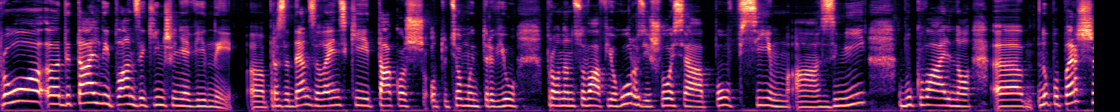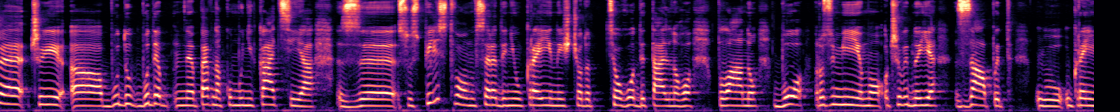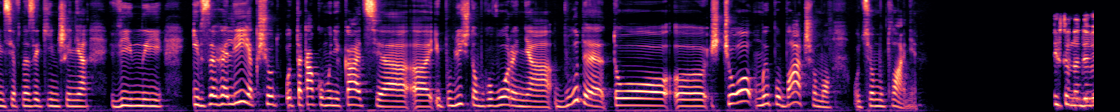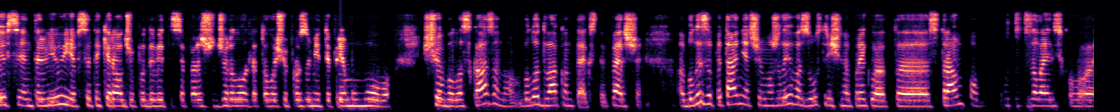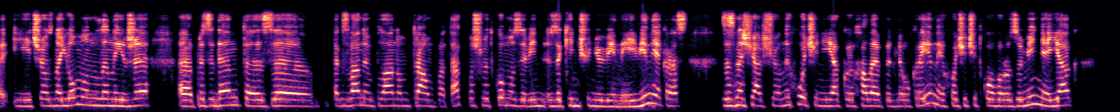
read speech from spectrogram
Про е, детальний план закінчення війни. Е, Президент Зеленський також от у цьому інтерв'ю проанонсував його. Розійшлося по всім а, змі. Буквально е, ну, по-перше, чи е, буду, буде певна комунікація з суспільством всередині України щодо цього детального плану? Бо розуміємо, очевидно, є запит у українців на закінчення війни. І, взагалі, якщо от така комунікація е, і публічне обговорення буде, то е, що ми побачимо у цьому плані? Ті, хто не дивився інтерв'ю, я все таки раджу подивитися перше джерело для того, щоб розуміти пряму мову, що було сказано. Було два контексти. Перше були запитання, чи можлива зустріч, наприклад, е, з Трампом. Зеленського. І чи ознайомлений вже е, президент з так званим планом Трампа, так по швидкому закінченню війни, і він якраз зазначав, що не хоче ніякої халепи для України, хоче чіткого розуміння, як е,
